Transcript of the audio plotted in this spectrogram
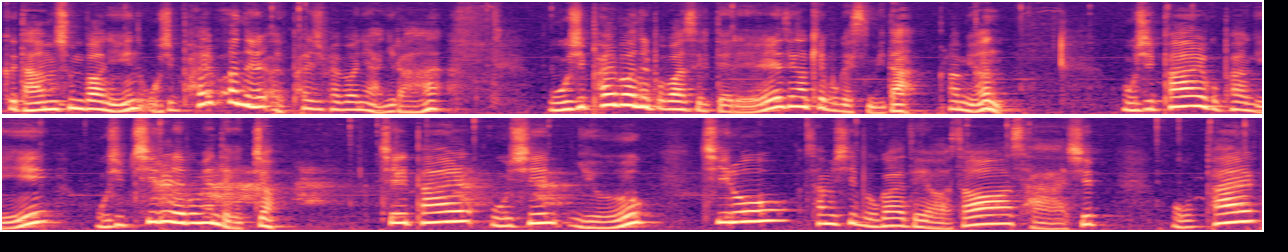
그 다음 순번인 58번을 88번이 아니라 58번을 뽑았을 때를 생각해 보겠습니다. 그러면 58 곱하기 57을 해보면 되겠죠. 7, 8, 56, 7, 5, 35가 되어서 40, 5, 8,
